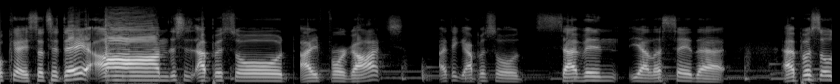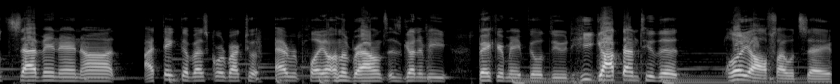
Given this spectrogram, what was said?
Okay, so today, um, this is episode, I forgot. I think episode 7. Yeah, let's say that. Episode 7, and, uh, I think the best quarterback to ever play on the Browns is to be Baker Mayfield, dude. He got them to the playoffs, I would say.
